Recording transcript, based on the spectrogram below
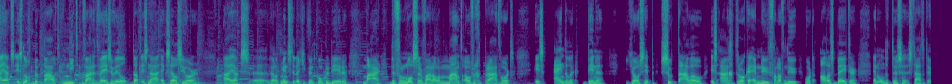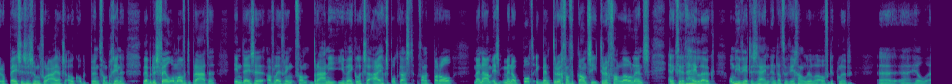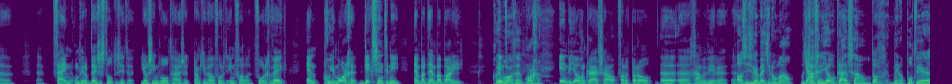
Ajax is nog bepaald niet waar het wezen wil. Dat is na Excelsior Ajax eh, wel het minste dat je kunt concluderen. Maar de verlosser waar al een maand over gepraat wordt, is eindelijk binnen. Josip Soutalo is aangetrokken en nu, vanaf nu wordt alles beter. En ondertussen staat het Europese seizoen voor Ajax ook op het punt van beginnen. We hebben dus veel om over te praten in deze aflevering van Brani, je wekelijkse Ajax-podcast van het Parool. Mijn naam is Menno Pot. Ik ben terug van vakantie, terug van Lowlands. En ik vind het heel leuk om hier weer te zijn en dat we weer gaan lullen over de club. Eh, eh, heel eh, fijn om weer op deze stoel te zitten. Josien Wolthuizen, dankjewel voor het invallen vorige week. En goedemorgen, Dick Sintony en Badem Babari. Goedemorgen. Morgen. In de Johan Cruijffzaal van het Parool gaan we weer... Alles is weer een beetje normaal. We Ja. Terug in de Johan Cruijffzaal. Toch? Menno Pot weer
